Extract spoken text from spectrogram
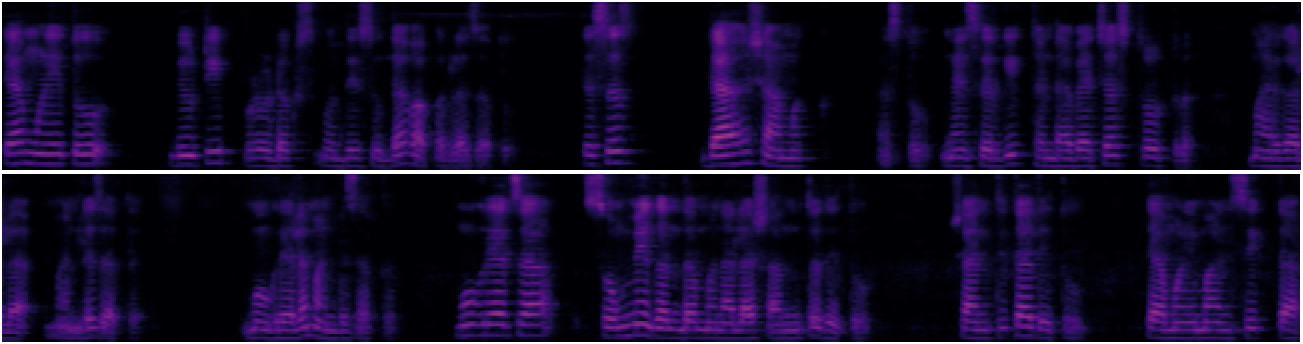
त्यामुळे तो ब्युटी प्रोडक्ट्समध्ये सुद्धा वापरला जातो. तसंच दाहशामक असतो. नैसर्गिक थंडाव्याच्या स्तोत्र मार्गाला मानलं जातं. मोगऱ्याला मानलं जातं. मोगऱ्याचा सौम्य गंध मनाला शांत देतो शांतता देतो. त्यामुळे मानसिकता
